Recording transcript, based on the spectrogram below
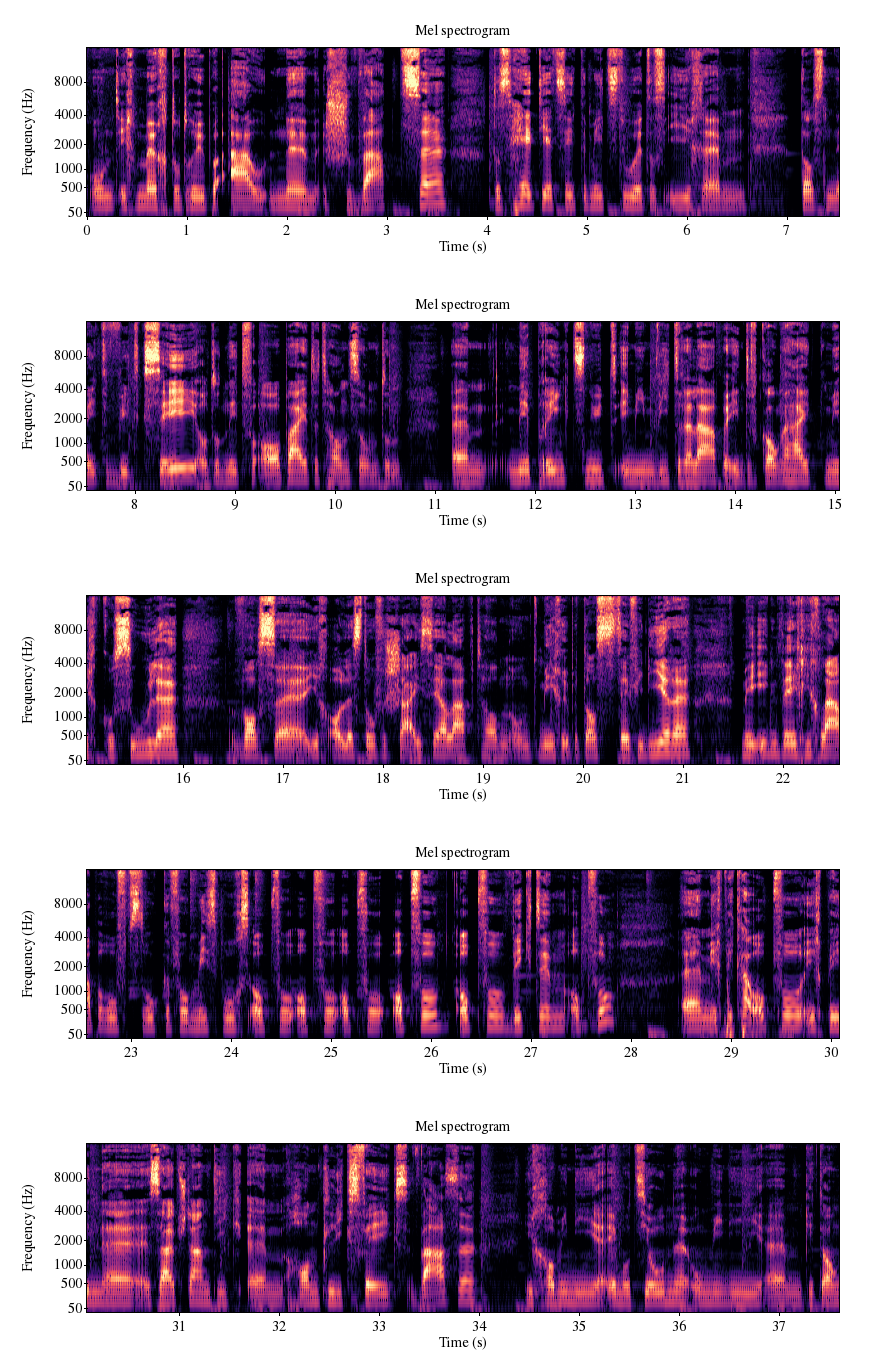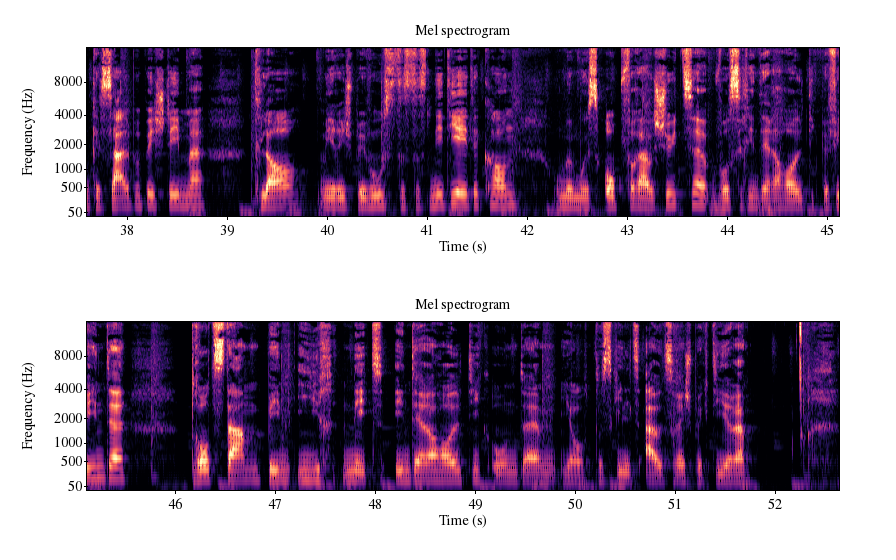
und ich möchte darüber auch nicht mehr schwätzen. Das hat jetzt nicht damit zu tun, dass ich ähm, das nicht will sehen oder nicht verarbeitet habe, sondern ähm, mir bringt es nichts in meinem weiteren Leben in der Vergangenheit, mich zu suhlen, was äh, ich alles hier für Scheiße erlebt habe und mich über das zu definieren, mir irgendwelche Kleber aufzudrucken von Missbrauchsopfer, Opfer, Opfer, Opfer, Opfer, Victim, Opfer. Ähm, ich bin kein Opfer, ich bin äh, selbstständig ähm, handlungsfähiges Wesen. Ich kann meine Emotionen und meine ähm, Gedanken selber bestimmen. Klar, mir ist bewusst, dass das nicht jeder kann und man muss Opfer auch schützen, die sich in dieser Haltung befinden. Trotzdem bin ich nicht in dieser Haltung und ähm, ja, das gilt es auch zu respektieren.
